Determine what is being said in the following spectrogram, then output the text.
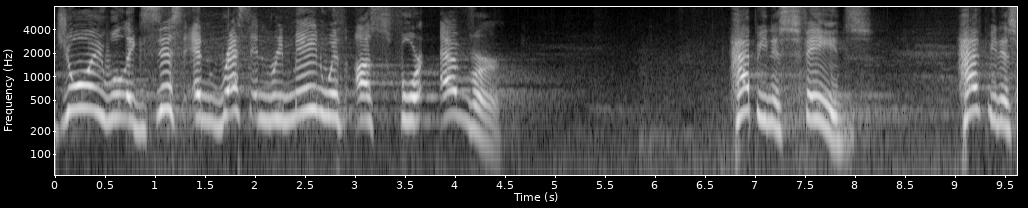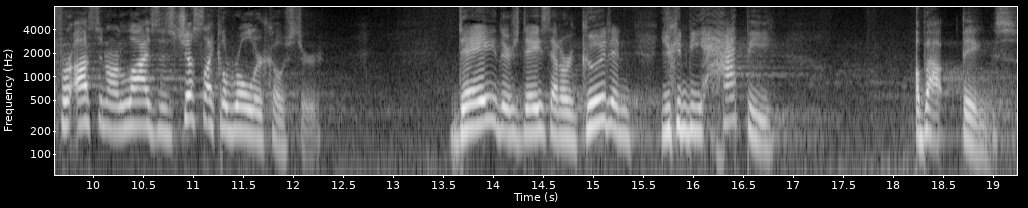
joy will exist and rest and remain with us forever. Happiness fades. Happiness for us in our lives is just like a roller coaster. Day, there's days that are good and you can be happy about things.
